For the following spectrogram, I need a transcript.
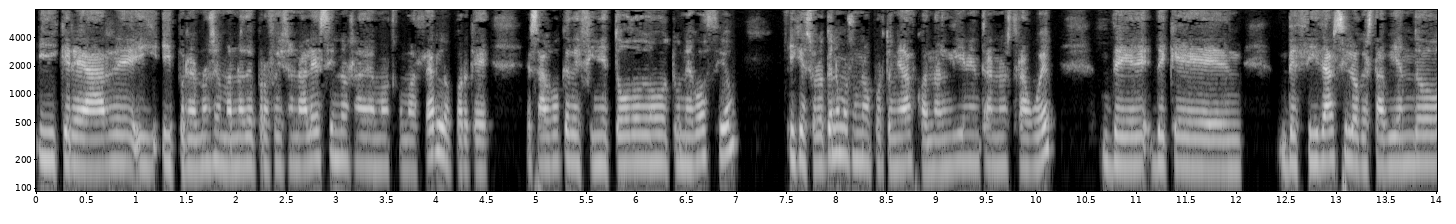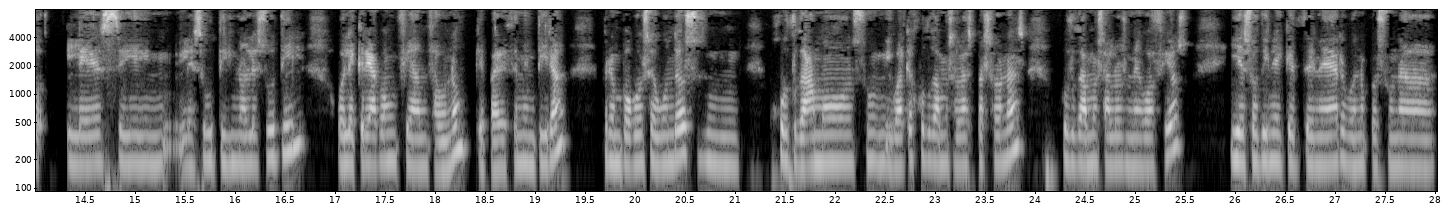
y crear eh, y, y, ponernos en manos de profesionales si no sabemos cómo hacerlo, porque es algo que define todo tu negocio y que solo tenemos una oportunidad cuando alguien entra en nuestra web de, de que decida si lo que está viendo le es, le es útil, no le es útil, o le crea confianza o no, que parece mentira, pero en pocos segundos mm, juzgamos, igual que juzgamos a las personas, juzgamos a los negocios, y eso tiene que tener, bueno, pues una,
